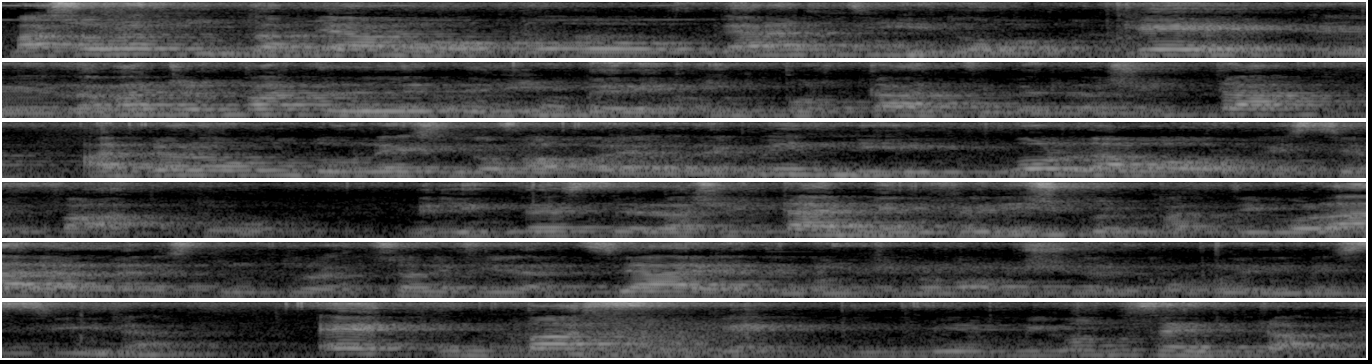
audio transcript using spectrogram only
ma soprattutto abbiamo oh, garantito che eh, la maggior parte delle delibere importanti per la città abbiano avuto un esito favorevole. Quindi il buon lavoro che si è fatto nell'interesse della città e mi riferisco in particolare alla ristrutturazione finanziaria dei conti economici del comune di Messina è un passo che mi, consenta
